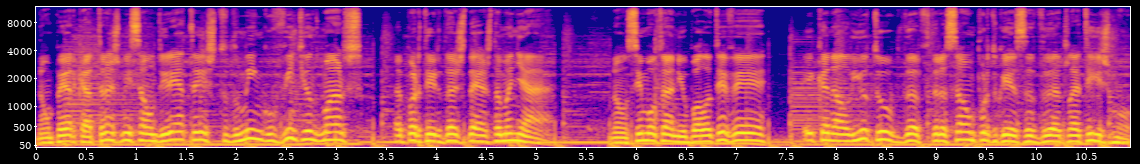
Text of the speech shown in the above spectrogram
Não perca a transmissão direta este domingo 21 de março, a partir das 10 da manhã. Num simultâneo Bola TV e canal YouTube da Federação Portuguesa de Atletismo.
